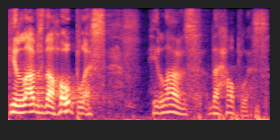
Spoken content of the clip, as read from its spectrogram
He loves the hopeless. He loves the helpless.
